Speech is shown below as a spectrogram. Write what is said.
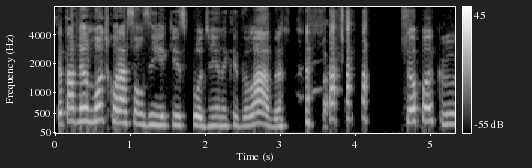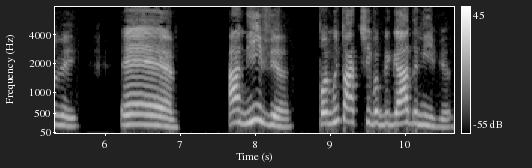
Você tá vendo um monte de coraçãozinho aqui explodindo aqui do lado? Seu fã-clube aí. É... A Nívia foi muito ativa, obrigada, Nívia.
